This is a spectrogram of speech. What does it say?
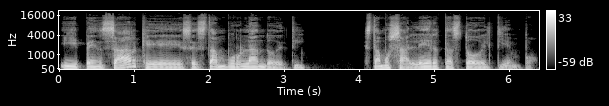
y pensar que se están burlando de ti. Estamos alertas todo el tiempo,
